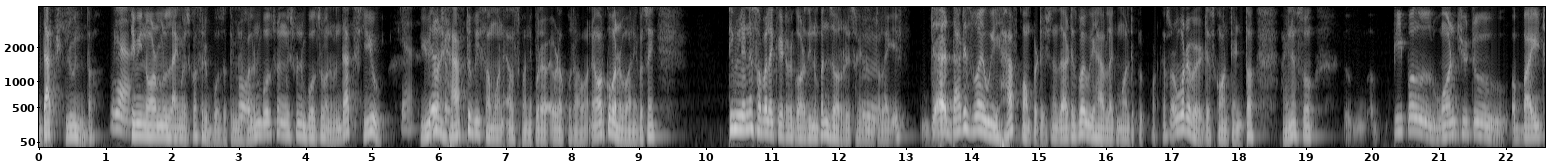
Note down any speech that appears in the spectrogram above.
that's you नि त। तिमी नर्मल ल्याङ्ग्वेज कसरी बोल्छौ? तिमी नेपाली पनि बोल्छौ इङ्ग्लिस पनि बोल्छौ भने that's you you don't have to be someone else भन्ने कुरा एउटा कुरा हो। अनि अर्को भनेर भनेको चाहिँ तिमीले नै सबैलाई केटर गरिदिनु पनि जरुरी छैन नि त। Like if that that is why we have competition that is why we have like multiple podcast whatever it is content त। होइन so people want you to bite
